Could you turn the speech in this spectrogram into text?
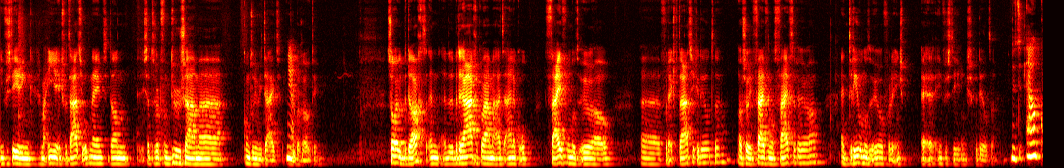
investering zeg maar, in je exploitatie opneemt, dan is dat een soort van duurzame continuïteit in Ja. de begroting. Zo hebben we het bedacht en en de bedragen kwamen uiteindelijk op 500 euro eh, voor de exploitatiegedeelte. Oh, sorry, 550 euro en 300 euro voor de investeringsgedeelte. Dus elk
